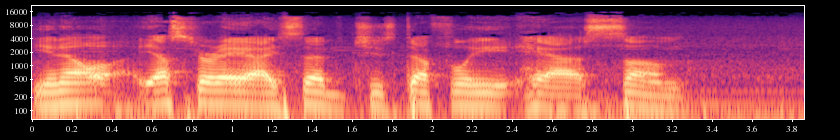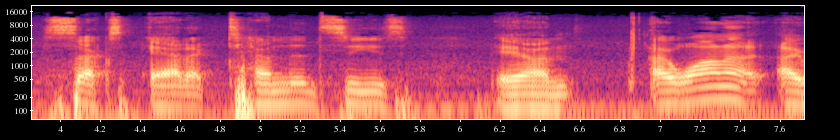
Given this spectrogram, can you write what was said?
you know, yesterday I said she definitely has some sex addict tendencies. And I want to, I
